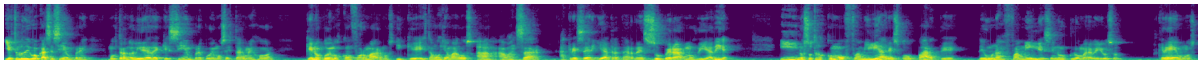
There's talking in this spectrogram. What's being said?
Y esto lo digo casi siempre mostrando la idea de que siempre podemos estar mejor, que no podemos conformarnos y que estamos llamados a avanzar, a crecer y a tratar de superarnos día a día. Y nosotros como familiares o parte de una familia, ese núcleo maravilloso, creemos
